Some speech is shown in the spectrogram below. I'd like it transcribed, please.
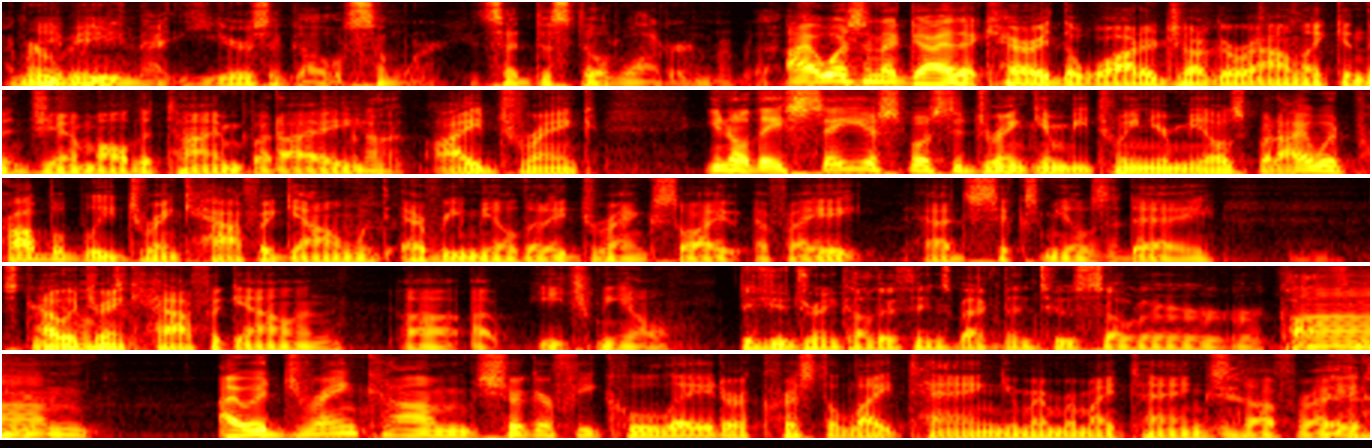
I remember Maybe. reading that years ago somewhere. He said distilled water. Remember that? I wasn't a guy that carried the water jug around like in the gym all the time, but I? I drank. You know, they say you're supposed to drink in between your meals, but I would probably drink half a gallon with every meal that I drank. So I if I ate had six meals a day, Straight I would out. drink half a gallon uh, uh, each meal. Did you drink other things back then too? Soda or, or coffee? or, Um, I would drink um, sugar-free Kool-Aid or Crystal Light Tang. You remember my Tang stuff, right? yeah.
